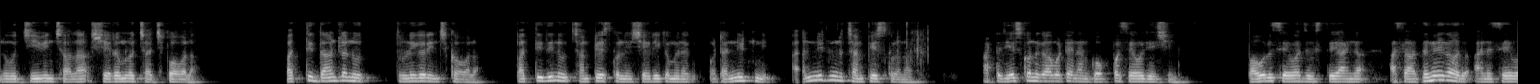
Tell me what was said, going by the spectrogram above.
నువ్వు జీవించాలా శరీరంలో చచ్చిపోవాలా? ప్రతి దాంట్లో నువ్వు తృణీకరించుకోవాలా? ప్రతిదీ నువ్వు చంపేసుకోవాలి నీ శారీరకమైన వాటన్నిటిని అన్నిటిని నువ్వు చంపేసుకోవాలన్నట్టు అట్ట చేసుకోండి కాబట్టి ఆయన గొప్ప సేవ చేసిండు. పౌలు సేవ చూస్తే ఆయన అసలు అర్థమే కాదు. ఆయన సేవ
